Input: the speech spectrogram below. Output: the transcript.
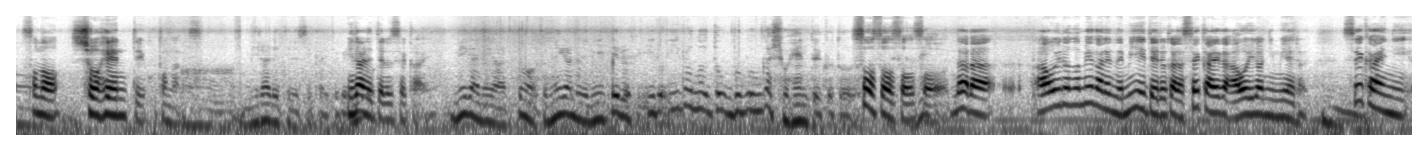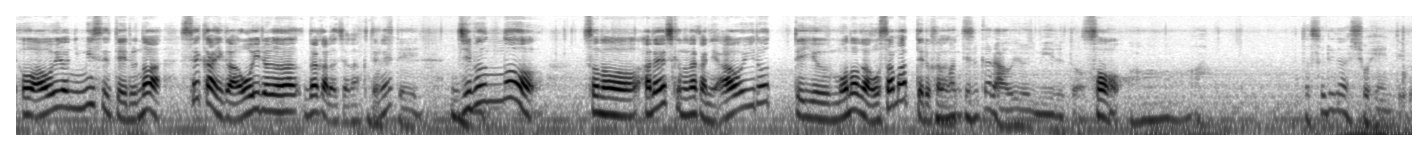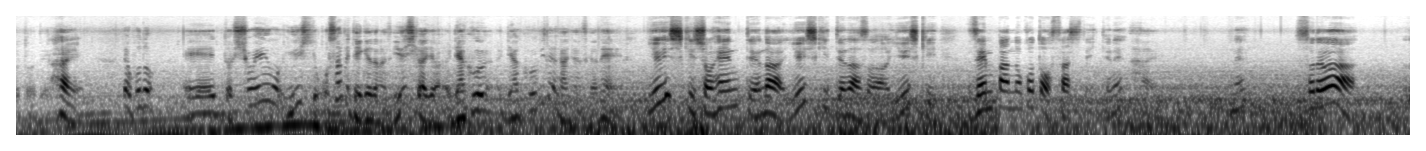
その諸変っていうことなんです。見られてる世界というか。見られてる世界。眼鏡があっても眼鏡で見えてる色色の部分が諸変ということそうそうそうそう。だから青色の眼鏡で見えてるから世界が青色に見える。うん。世界にを青色に見せているのは世界が青色だだからじゃなくてね。で自分のその荒屋敷の中に青色っていうものが収まってるか収まってらなんです。るから青色に見えると。そあー。あそれが諸変ということで、うはい。でこの、えー、と諸変を有意識に収めていけたんです有意識が略略語みたいな感じなんですかね？有意識諸変っていうのは有意識っていうのはその有意識全般のことを指していてね。はい。ね。それは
